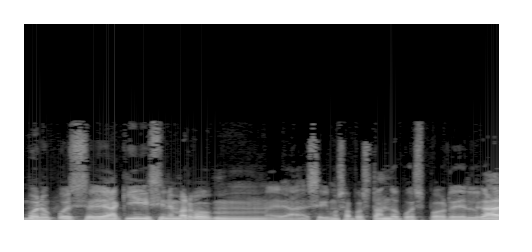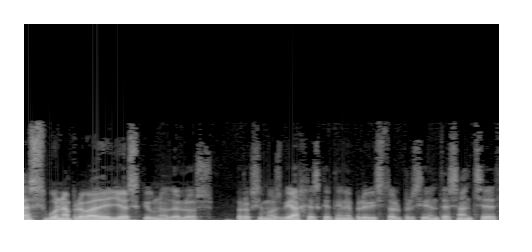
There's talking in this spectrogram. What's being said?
Bueno, pues eh, aquí, sin embargo, mm, eh, seguimos apostando pues por el gas. Buena prueba de ello es que uno de los próximos viajes que tiene previsto el presidente Sánchez,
